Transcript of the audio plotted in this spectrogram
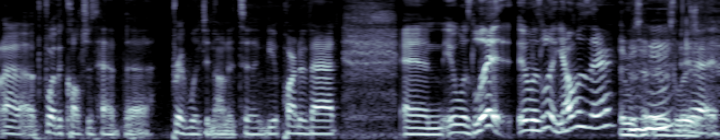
Uh, For the Cultures had the privilege and honor to be a part of that, and it was lit. It was lit. Y'all was there. It was, it was lit. Yeah,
